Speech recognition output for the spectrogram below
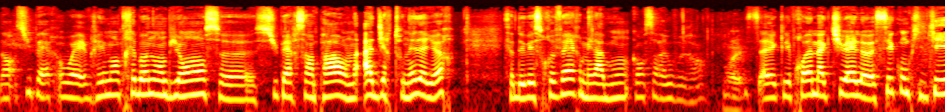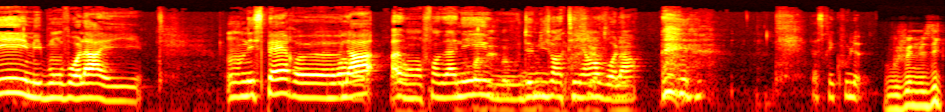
Non, super. Ouais, vraiment très bonne ambiance, euh, super sympa. On a hâte d'y retourner d'ailleurs. Ça devait se refaire, mais là, bon, Quand ça réouvrira. c'est- avec les problèmes actuels, c'est compliqué. Mais bon, voilà. Et on espère euh, Ouais, là, ouais. en fin d'année doigts ou pour 2021, vous y voilà. Ça serait cool. Vous jouez une musique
